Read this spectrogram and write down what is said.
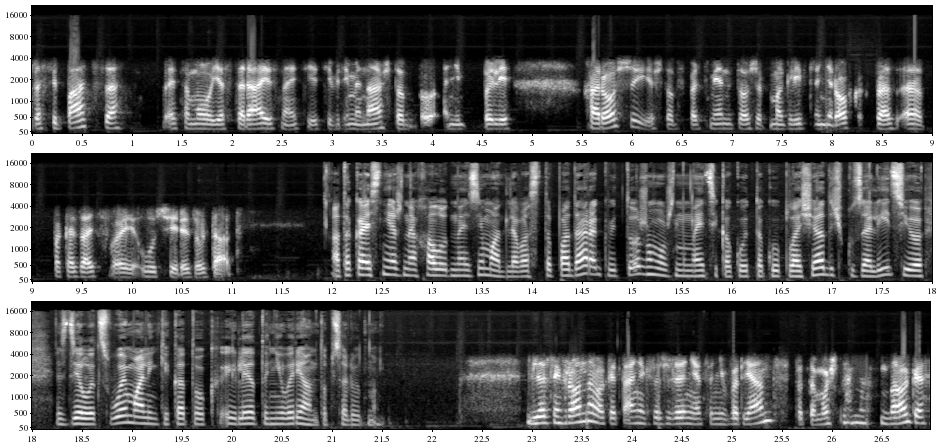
просыпаться. Поэтому я стараюсь найти эти времена, чтобы они были хорошие, чтобы спортсмены тоже могли в тренировках э, показать свой лучший результат. А такая снежная холодная зима для вас это подарок, ведь тоже можно найти какую-то такую площадочку, залить ее, сделать свой маленький каток, или это не вариант абсолютно? Для синхронного катания, к сожалению, это не вариант, потому что нас много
